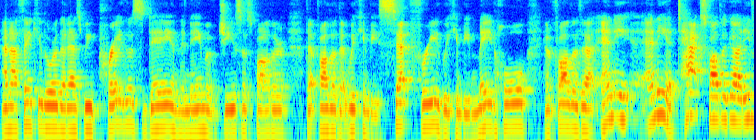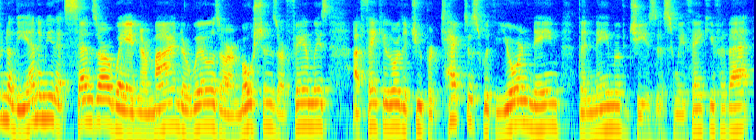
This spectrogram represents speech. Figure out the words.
And I thank you, Lord, that as we pray this day in the name of Jesus, Father, that Father, that we can be set free, we can be made whole, and Father, that any any attacks, Father God, even of the enemy that sends our way in our mind, our wills, our emotions, our families, I thank you, Lord, that you protect us with your name, the name of Jesus. And we thank you for that.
